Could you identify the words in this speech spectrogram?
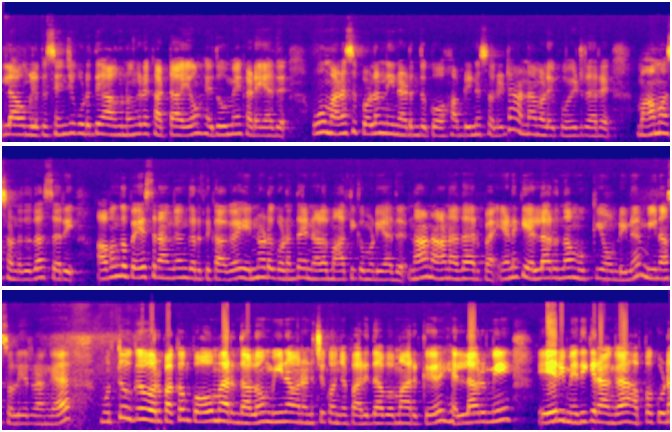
இல்லை அவங்களுக்கு செஞ்சு கொடுத்தே ஆகணுங்கிற கட்டாயம் எதுவுமே கிடையாது. உன் மனசு போல நீ நடந்துக்கோ அப்படின்னு சொல்லிட்டு அண்ணாமலை போயிடுறாரு. மாமா சொன்னது தான் சரி. அவங்க பேசுகிறாங்கங்கிறதுக்காக என்னோட குணத்தை என்னால் மாற்றிக்க முடியாது. நான் நானாக தான் இருப்பேன். எனக்கு எல்லாரும் தான் முக்கியம் அப்படின்னு மீனா சொல்லிடுறாங்க. முத்துவுக்கு ஒரு பக்கம் கோவமாக இருந்தாலும் மீனாவை நினச்சி கொஞ்சம் பரிதாபமாக இருக்குது எல்லாருமே ஏறி மிதிக்கிறாங்க. அப்போ கூட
